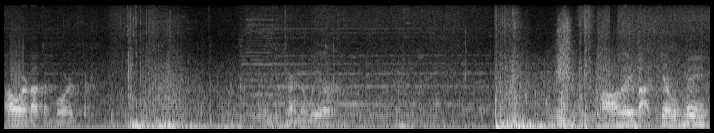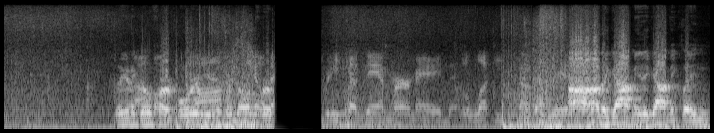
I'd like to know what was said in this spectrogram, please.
Oh, we're about to board. Need to turn the wheel. Oh, they about killed me. They're gonna go for a board here. They're going for. But he hit a damn mermaid. Lucky son of a bitch. Oh, they got me. They got me, Clayton.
